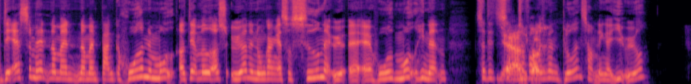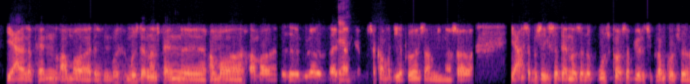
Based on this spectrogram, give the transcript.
det er simpelthen, når man, når man banker hovederne mod, og dermed også ørerne nogle gange, altså siden af, ø- af hovedet mod hinanden, så, det, ja, så, så får man simpelthen blodansamlinger i øret? Ja, eller panden rammer, den modstanderens pande øh, rammer, rammer hvad hedder, øret, der ja. Panden, så kommer de her blodansamlinger, og så, ja, så på sigt så danner sig noget brusk, og så bliver det til blomkålsører.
